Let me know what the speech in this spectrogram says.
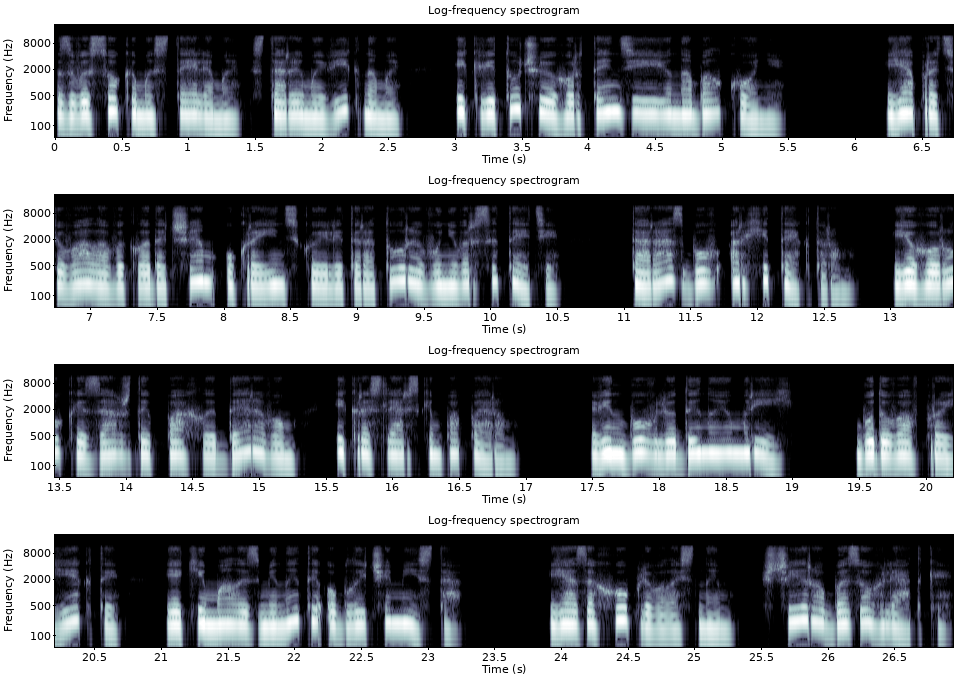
з високими стелями, старими вікнами і квітучою гортензією на балконі. Я працювала викладачем української літератури в університеті. Тарас був архітектором. Його руки завжди пахли деревом і креслярським папером. Він був людиною мрій, будував проєкти, які мали змінити обличчя міста. Я захоплювалась ним щиро без оглядки,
